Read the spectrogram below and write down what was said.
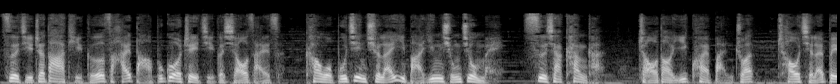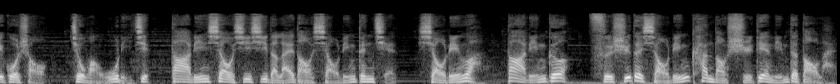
自己这大体格子还打不过这几个小崽子，看我不进去来一把英雄救美！四下看看。找到一块板砖，抄起来背过手，就往屋里进。大林笑嘻嘻的来到小林跟前：“小林啊，大林哥。”此时的小林看到史殿林的到来，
